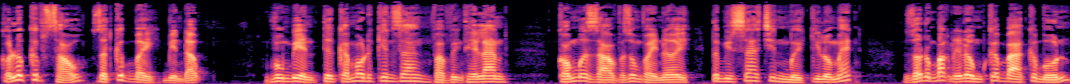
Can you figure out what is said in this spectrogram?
có lúc cấp 6, giật cấp 7, biển động. Vùng biển từ Cà Mau đến Kiên Giang và Vịnh Thái Lan có mưa rào và rông vài nơi, tầm nhìn xa trên 10 km, gió đông bắc đến đông cấp 3, cấp 4.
